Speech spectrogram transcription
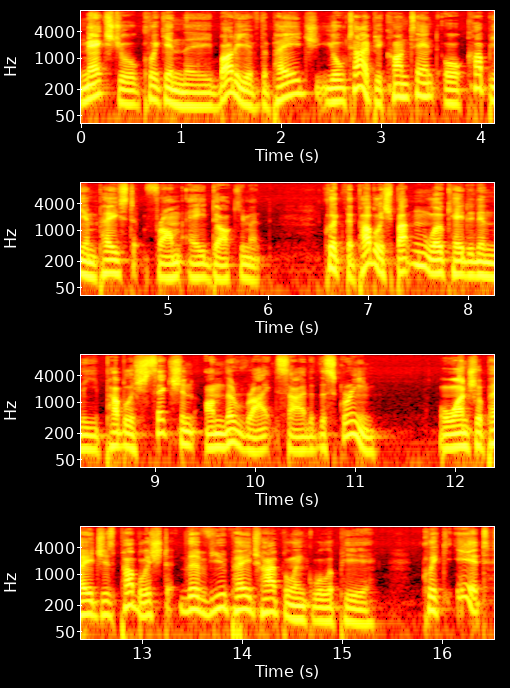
Next, you'll click in the body of the page, you'll type your content or copy and paste from a document. Click the Publish button located in the Publish section on the right side of the screen. Once your page is published, the View Page hyperlink will appear. Click it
